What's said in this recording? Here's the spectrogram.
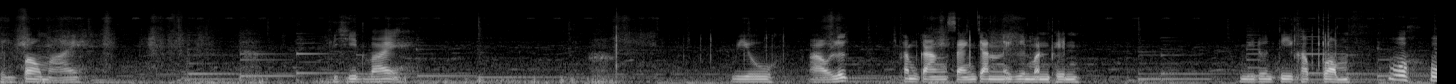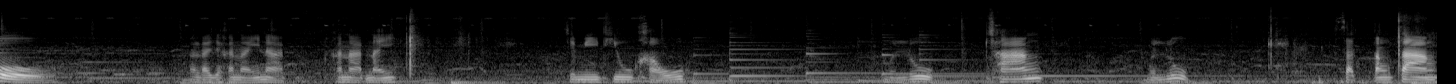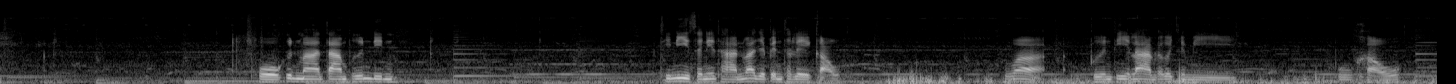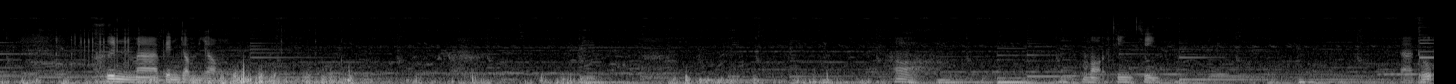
ถึงเป้าหมายที่คิดไว้ วิวอ่าวลึกท่ามกลางแสงจันทร์ในคืนวันเพ็ญมีดนตรีขับกล่อม โอ้โห อะไรจะขนาดหนาดขนาดไหน จะมีทิวเขา เหมือนรูปช้าง เหมือนรูป สัตว์ต่างๆ โผล่ขึ้นมาตามพื้นดิน ที่นี่สันนิษฐานว่าจะเป็นทะเลเก่า เพราะว่าพื้นที่ราบแล้วก็จะมีภูเขาขึ้นมาเป็นหย่อมๆเหมาะจริง ๆ สาธุ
